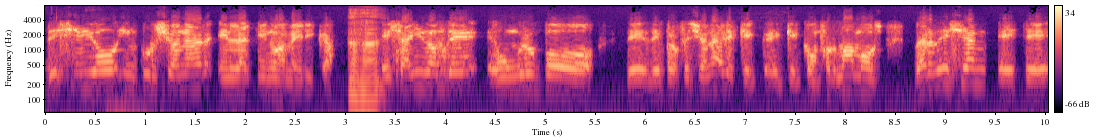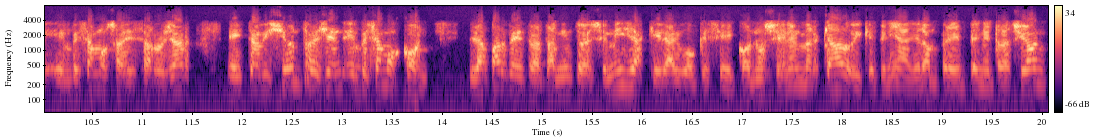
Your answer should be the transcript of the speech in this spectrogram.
decidió incursionar en Latinoamérica. Es ahí donde un grupo de, profesionales que, que, conformamos Verdecian, este, empezamos a desarrollar esta visión, empezamos con la parte de tratamiento de semillas, que era algo que se conoce en el mercado y que tenía gran penetración,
